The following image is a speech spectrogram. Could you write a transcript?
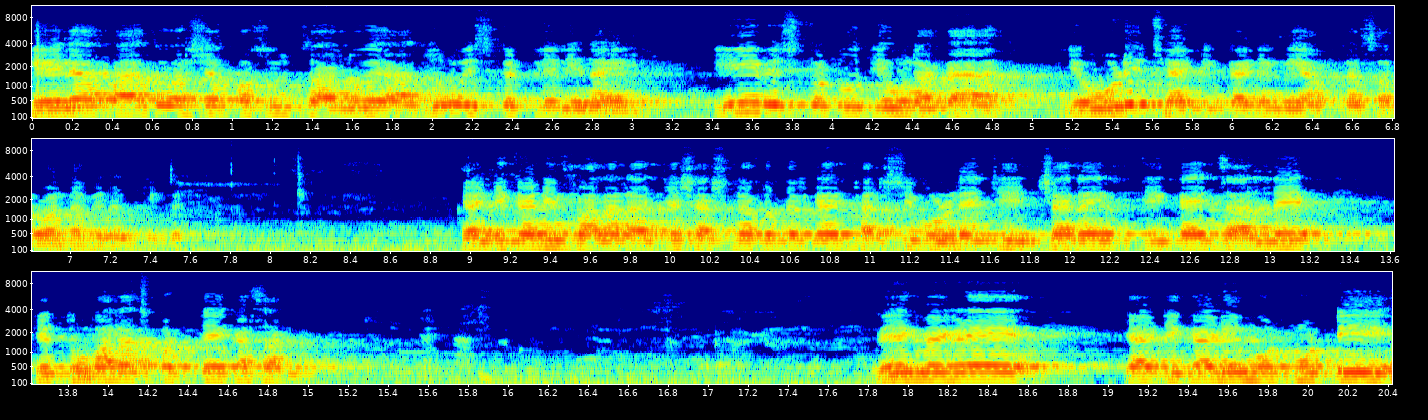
गेल्या पाच वर्षापासून चालू आहे अजून विस्कटलेली नाही. ती विस्कटू देऊ नका. एवढीच ह्या ठिकाणी मी आपल्या सर्वांना विनंती करतो. या ठिकाणी मला राज्य शासनाबद्दल काही फारशी बोलण्याची इच्छा नाही. जे काही चालले ते तुम्हालाच पटते का सांग? वेगवेगळे त्या ठिकाणी मोठमोठी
